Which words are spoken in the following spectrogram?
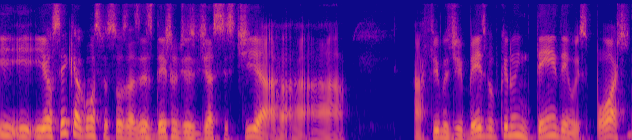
E, e, e, eu sei que algumas pessoas às vezes deixam de, de assistir a, a, a, filmes de beisebol porque não entendem o esporte.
